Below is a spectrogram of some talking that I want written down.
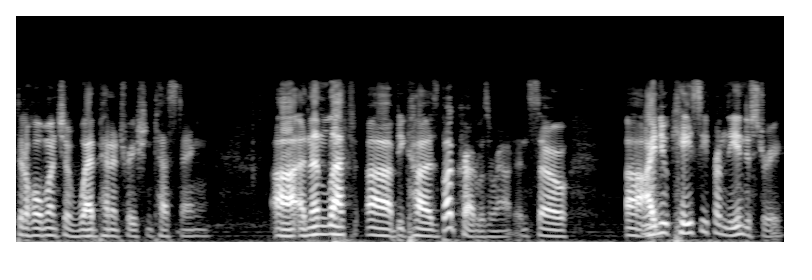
Did a whole bunch of web penetration testing, uh, and then left uh, because BugCrowd was around. And so uh, I knew Casey from the industry,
